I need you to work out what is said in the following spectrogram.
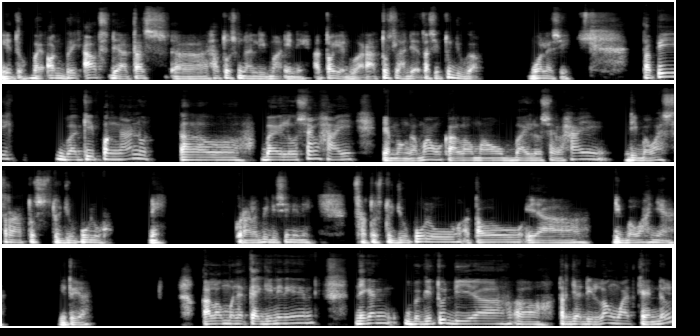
gitu. Buy on breakout di atas uh, eh, 195 ini. Atau ya 200 lah di atas itu juga boleh sih. Tapi bagi penganut uh, buy low sell high ya mau nggak mau kalau mau buy low sell high di bawah 170 nih. Kurang lebih di sini nih. 170 atau ya di bawahnya gitu ya. Kalau melihat kayak gini nih, ini kan begitu dia uh, terjadi long white candle,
